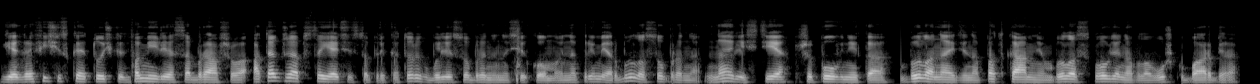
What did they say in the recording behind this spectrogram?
географическая точка, фамилия собравшего, а также обстоятельства, при которых были собраны насекомые. Например, было собрано на листе шиповника, было найдено под камнем, было словлено в ловушку Барбера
